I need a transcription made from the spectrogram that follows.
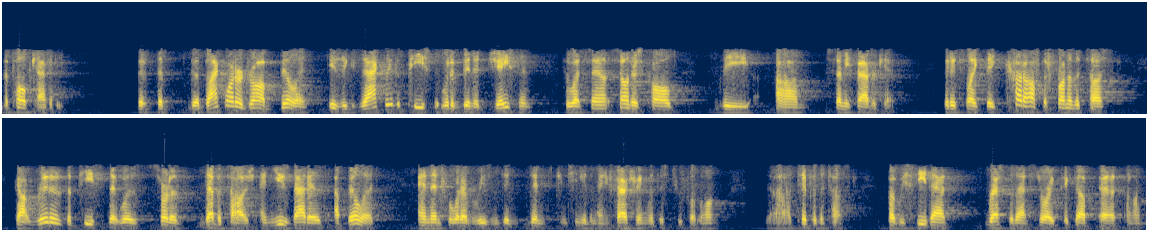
the pulp cavity. The, the, the Blackwater Draw billet is exactly the piece that would have been adjacent to what Saunders called the um, semi-fabricate. That it's like they cut off the front of the tusk, got rid of the piece that was sort of debitage, and used that as a billet, and then for whatever reason did, didn't continue the manufacturing with this two-foot long uh, tip of the tusk. But we see that rest of that story picked up at um,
